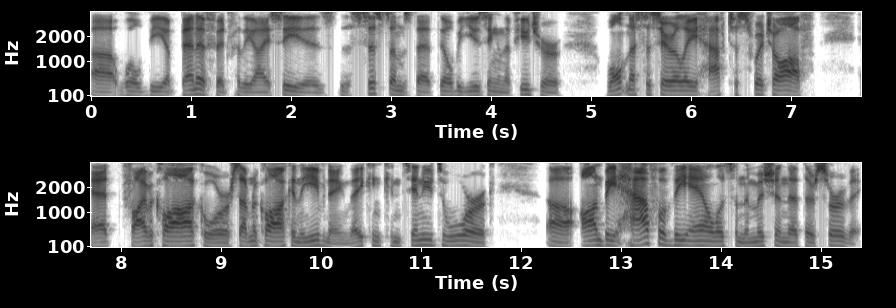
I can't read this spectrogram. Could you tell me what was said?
uh, will be a benefit for the IC is the systems that they'll be using in the future won't necessarily have to switch off at five o'clock or seven o'clock in the evening. They can continue to work uh, on behalf of the analysts and the mission that they're serving.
